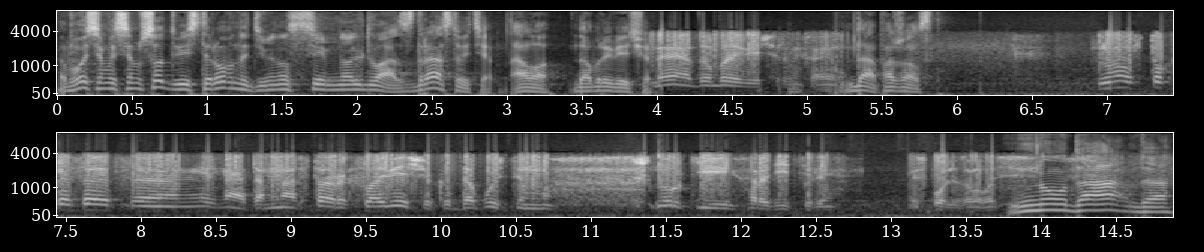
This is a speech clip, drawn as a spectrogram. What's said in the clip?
8 800 200 ровно 9702. Здравствуйте. Алло, добрый вечер. Да, добрый вечер, Михаил. Да, пожалуйста. Ну, что касается, не знаю, там на старых словечек, допустим, шнурки родителей использовалось. Ну да, да.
